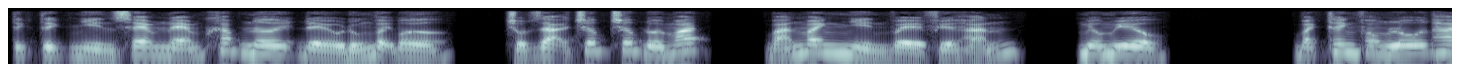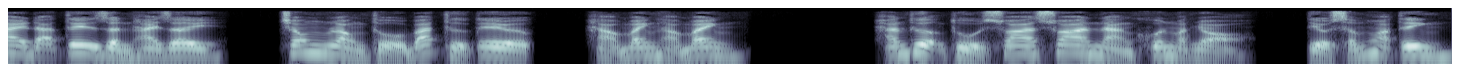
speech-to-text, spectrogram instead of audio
Tịch tịch nhìn xem ném khắp nơi đều đúng vậy bơ, chột dạ chớp chớp đôi mắt, bán manh nhìn về phía hắn, miêu miêu. Bạch Thanh Phong lỗ thai đã tê dần hai giây, trong lòng thổ bát thử kêu, hảo manh hảo manh. Hắn thượng thủ xoa xoa nàng khuôn mặt nhỏ, tiểu sấm hỏa tinh.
